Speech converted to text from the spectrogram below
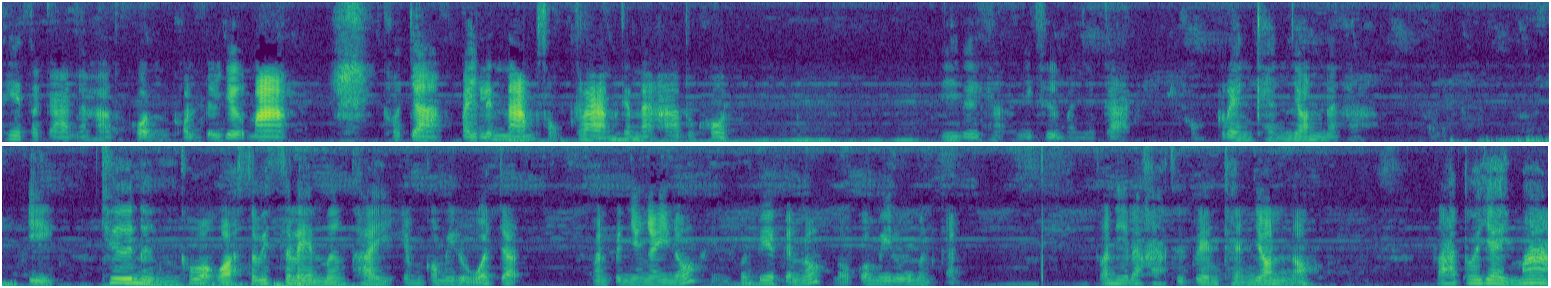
เทศกาลนะคะ ทุกคนคนจะเยอะมาก เขาจะไปเล่นน้ำสงกรานกันนะคะ ทุกคน นี่เลยค่ะ นี่คือบรรยากาศของแกรนด์แคนยอนนะคะ อีกชื่อหนึ่งเขาบอกว่าสวิตเซอร์แลนด์เมืองไทย เอ็มก็ไม่รู้ว่าจะมันเป็นยังไงเนาะเห็นคนเรียกกันเนาะเราก็ไม่รู้เหมือนกัน ก็นี่แหละค่ะ คือแกรนด์แคนยอนเนาะปลาตัวใหญ่มาก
